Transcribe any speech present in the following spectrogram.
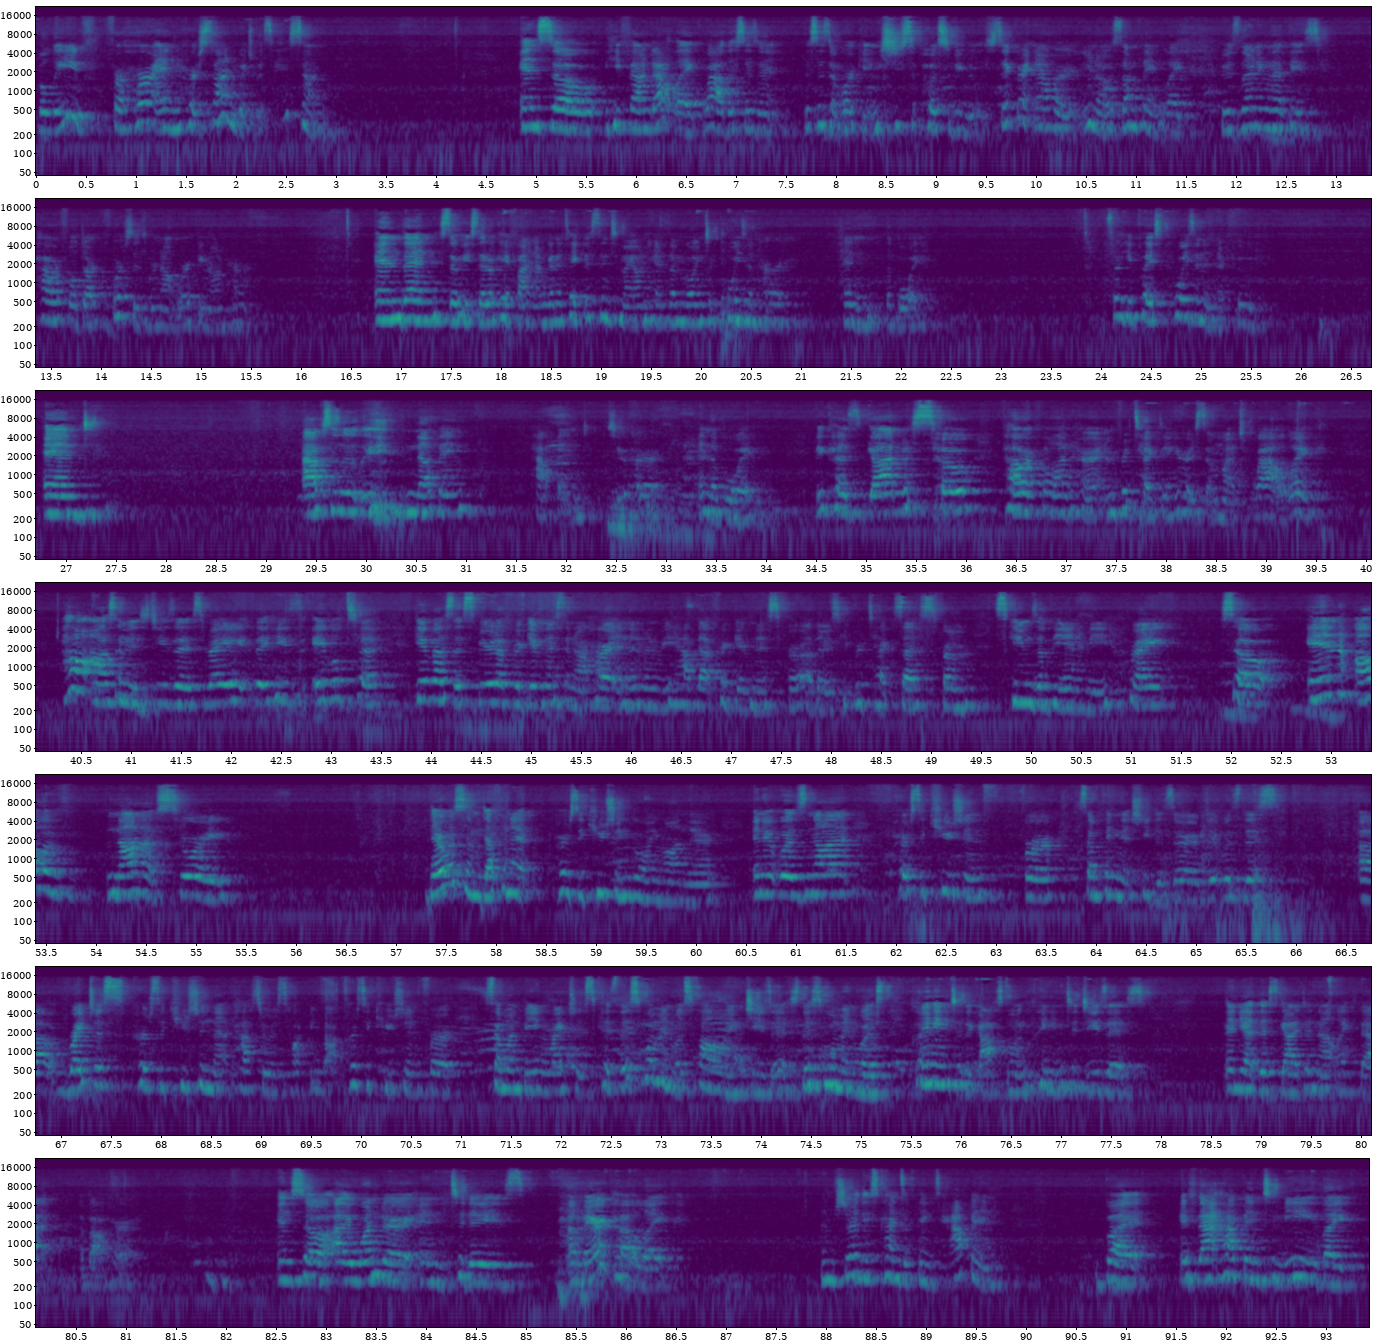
believe for her and her son, which was his son. And so he found out, like, wow, this isn't this isn't working. She's supposed to be really sick right now, or you know, something. Like he was learning that these powerful dark forces were not working on her. And then, so he said, okay, fine, I'm going to take this into my own hands. I'm going to poison her and the boy. So he placed poison in their food. And absolutely nothing happened to her and the boy because God was so powerful on her and protecting her so much. Wow, like, how awesome is Jesus, right? That he's able to give us a spirit of forgiveness in our heart, and then when we have that forgiveness for others, he protects us from schemes of the enemy, right? So, in all of Nana's story, there was some definite persecution going on there. And it was not persecution for something that she deserved. It was this uh, righteous persecution that Pastor was talking about persecution for someone being righteous. Because this woman was following Jesus, this woman was clinging to the gospel and clinging to Jesus. And yet, this guy did not like that about her. And so I wonder in today's America, like, I'm sure these kinds of things happen, but if that happened to me, like,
